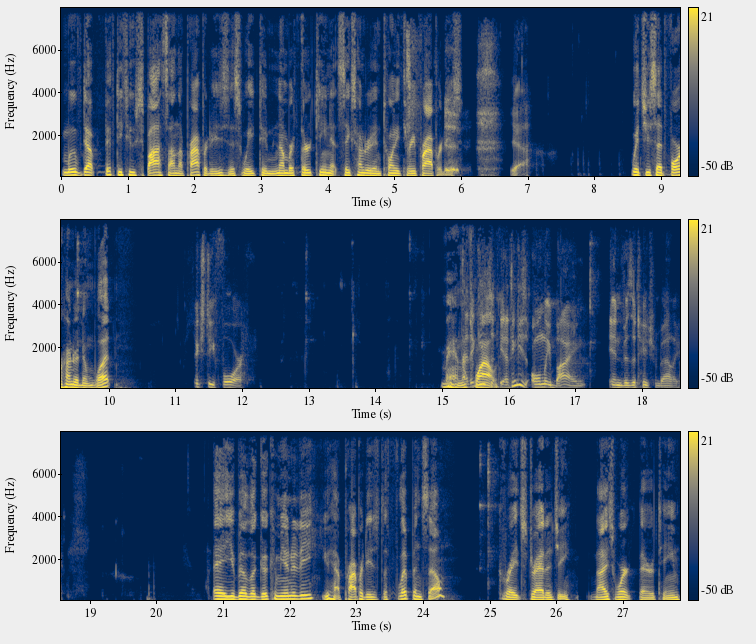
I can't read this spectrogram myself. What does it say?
moved up fifty-two spots on the properties this week to number thirteen at six hundred and twenty-three properties. yeah, which you said four hundred and what? 64. Man, I that's think wild. I think he's only buying in Visitation Valley. Hey, you build a good community, you have properties to flip and sell. Great strategy. Nice work there, team.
